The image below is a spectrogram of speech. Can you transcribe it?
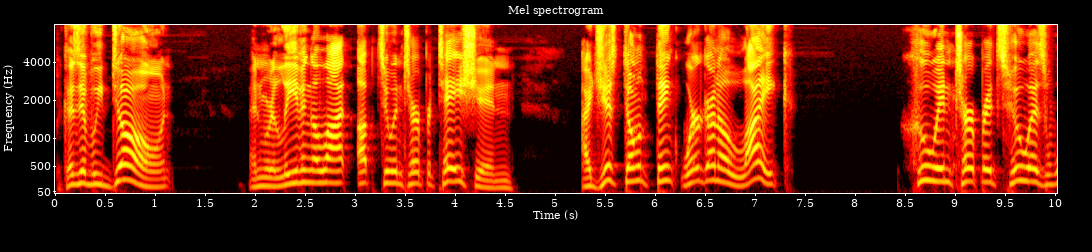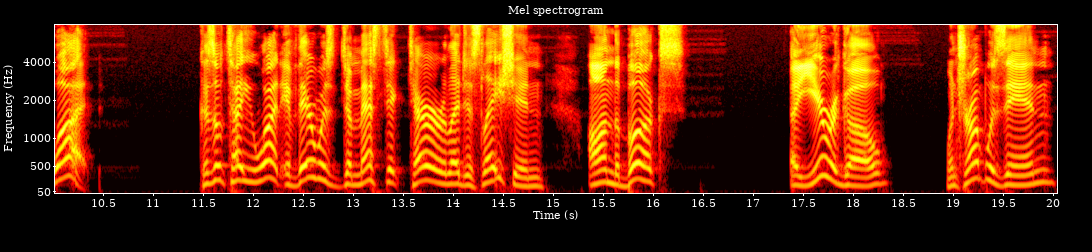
Because if we don't, and we're leaving a lot up to interpretation, I just don't think we're going to like who interprets who as what. Because I'll tell you what, if there was domestic terror legislation on the books a year ago when Trump was in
